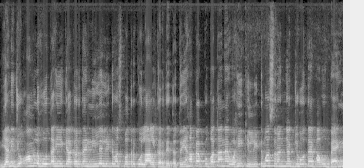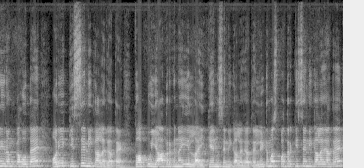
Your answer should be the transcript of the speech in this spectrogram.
यानी जो अम्ल होता है, ये क्या करता है? नीले लिटमस पत्र को लाल कर देता है। तो यहाँ पे आपको बताना है वही कि लिटमस रंजक जो होता है, बाबू बैगनी रंग का होता है और ये किससे निकाला जाता है? तो आपको याद रखना है, ये लाइकेन से निकाला जाता है। लिटमस पत्र किससे निकाला जाता है?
